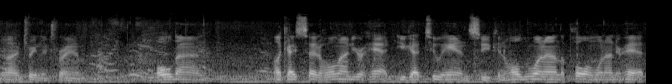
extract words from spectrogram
We're entering the tram. Hold on. Like I said, hold on to your hat. You got two hands, so you can hold one on the pole and one on your hat.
